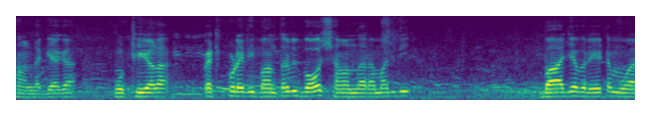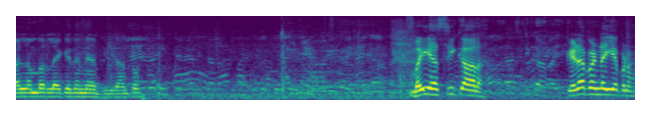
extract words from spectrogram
ਥਾਣ ਲੱਗਿਆਗਾ ਮੁੱਠੀ ਵਾਲਾ ਪਿੱਠਪੁੜੇ ਦੀ ਬਾਂਤਰ ਵੀ ਬਹੁਤ ਸ਼ਾਨਦਾਰ ਆ ਮੱਝ ਦੀ। ਵਾਜਬ ਰੇਟ ਮੋਬਾਈਲ ਨੰਬਰ ਲੈ ਕੇ ਦਿੰਨੇ ਆ ਵੀਰਾਂ ਤੋਂ। ਬਈ ਸਤਿ ਸ੍ਰੀ ਅਕਾਲ। ਕਿਹੜਾ ਪਿੰਡ ਹੈ ਜੀ ਆਪਣਾ?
